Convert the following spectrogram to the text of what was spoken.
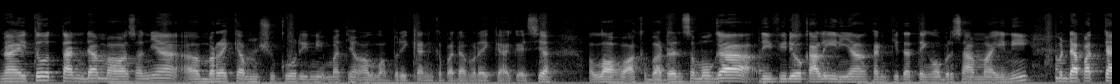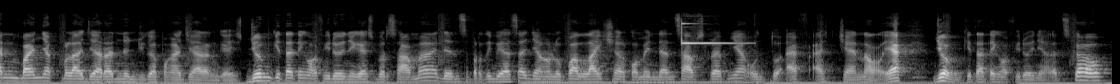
Nah itu tanda bahwasannya uh, mereka mensyukuri nikmat yang Allah berikan kepada mereka guys ya. Allahu Akbar. Dan semoga di video kali ini yang akan kita tengok bersama ini mendapatkan banyak pelajaran dan juga pengajaran guys. Jom kita tengok videonya guys bersama. Dan seperti biasa jangan lupa like, share, komen dan subscribe-nya untuk FS Channel ya. Jom kita tengok videonya. Let's go.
